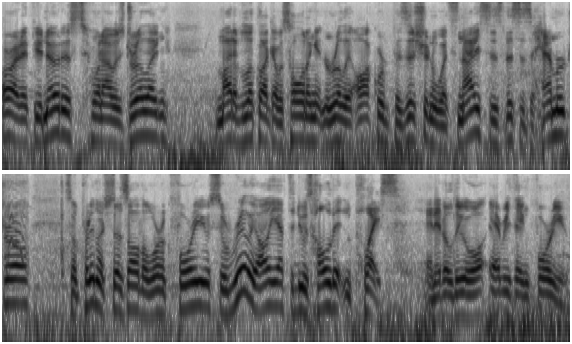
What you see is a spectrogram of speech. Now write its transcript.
All right, if you noticed when I was drilling, it might have looked like I was holding it in a really awkward position. What's nice is this is a hammer drill, so pretty much does all the work for you. So really all you have to do is hold it in place and it'll do everything for you.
